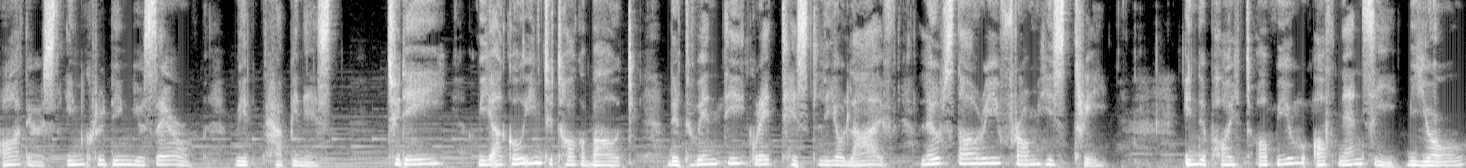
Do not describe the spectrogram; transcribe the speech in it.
others, including yourself, with happiness. Today, we are going to talk about the 20 greatest real life love story from history. In the point of view of Nancy Bilyeau,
